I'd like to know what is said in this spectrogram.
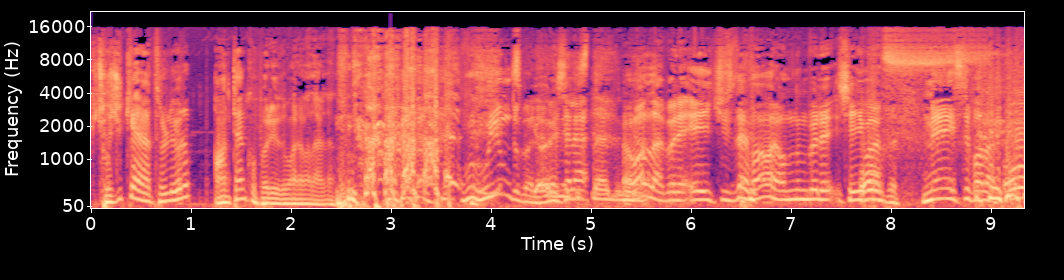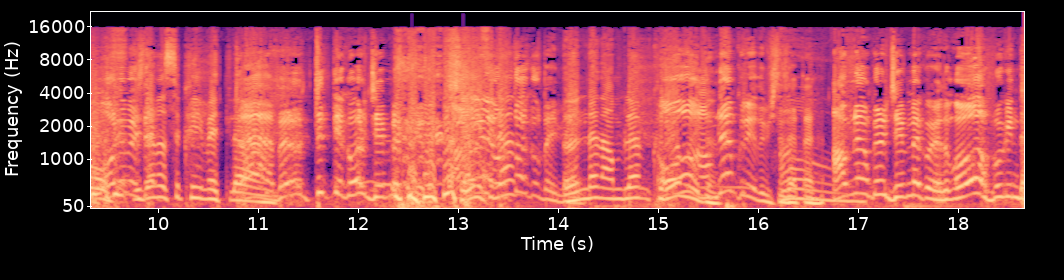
çocukken hatırlıyorum anten koparıyordum arabalardan. Bu huyumdu böyle. Görmek Mesela valla böyle E200'ler falan var onun böyle şeyi vardı. M'si falan. Onu mesela nasıl kıymetli Ha, ben onu tık diye koyup cebime koyuyordum. Şeyi Ama ortaokuldayım yani. önden amblem kırıyor Oo, muydun? amblem kırıyordum işte zaten. Oo. Amblem kırıp cebime koyuyordum. Oh bugün de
